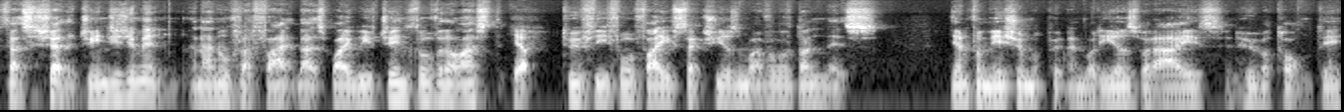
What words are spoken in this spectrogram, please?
Because that's the shit that changes you, mate. And I know for a fact that's why we've changed over the last Yep. two, three, four, five, six years and whatever we've done. It's the information we're putting in our ears, our eyes, and who we're talking to.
